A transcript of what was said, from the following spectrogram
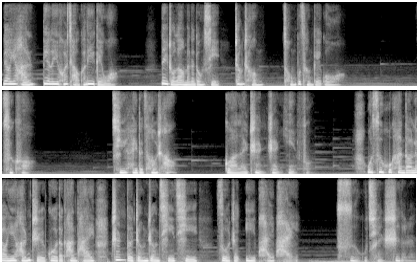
廖一涵递了一盒巧克力给我，那种浪漫的东西，张成从不曾给过我。此刻，漆黑的操场，刮来阵阵阴风，我似乎看到廖一涵指过的看台，真的整整齐齐坐着一排排。四无全尸的人，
